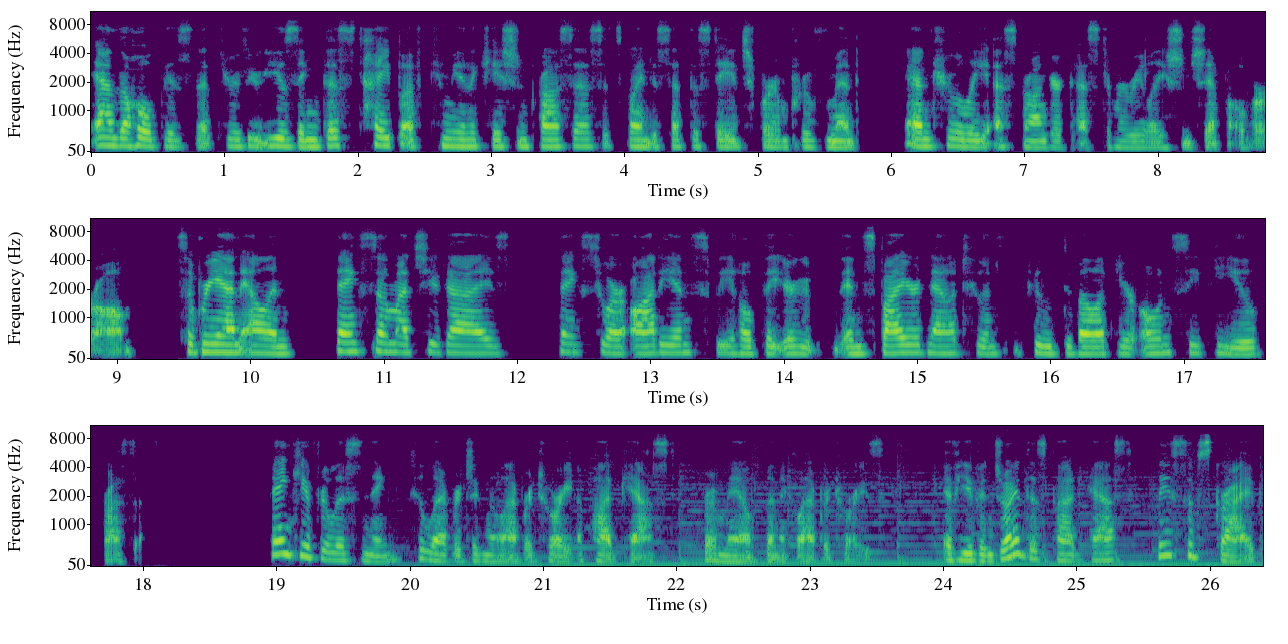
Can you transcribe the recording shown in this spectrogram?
And the hope is that through using this type of communication process, it's going to set the stage for improvement and truly a stronger customer relationship overall. So, Brianne, Ellen, thanks so much, you guys. Thanks to our audience. We hope that you're inspired now to, to develop your own CPU process. Thank you for listening to Leveraging the Laboratory, a podcast from Mayo Clinic Laboratories. If you've enjoyed this podcast, please subscribe.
